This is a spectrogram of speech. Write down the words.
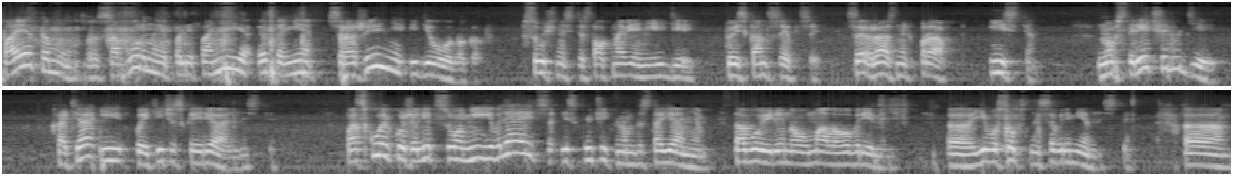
Поэтому соборная полифония – это не сражение идеологов, в сущности столкновение идей, то есть концепций, разных правд, истин, но встреча людей, хотя и поэтической реальности. Поскольку же лицо не является исключительным достоянием того или иного малого времени, э, его собственной современности, э,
